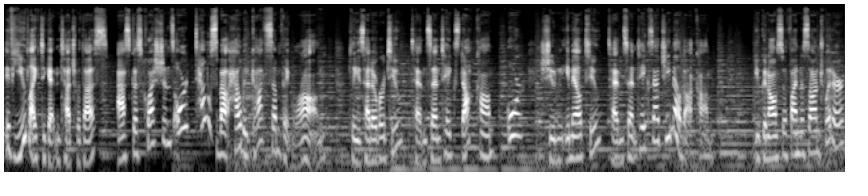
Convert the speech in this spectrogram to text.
If you'd like to get in touch with us, ask us questions, or tell us about how we got something wrong, please head over to 10centtakes.com or shoot an email to 10centtakes at gmail.com. You can also find us on Twitter,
